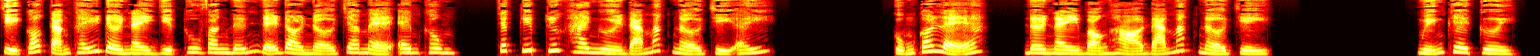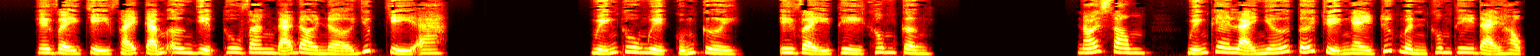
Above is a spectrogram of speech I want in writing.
chị có cảm thấy đời này Diệp Thu Văn đến để đòi nợ cha mẹ em không? Chắc kiếp trước hai người đã mắc nợ chị ấy. Cũng có lẽ, đời này bọn họ đã mắc nợ chị. Nguyễn Khê cười, Ê vậy chị phải cảm ơn Diệp Thu Văn đã đòi nợ giúp chị à. Nguyễn Thu Nguyệt cũng cười, y vậy thì không cần. Nói xong, Nguyễn Khê lại nhớ tới chuyện ngày trước mình không thi đại học,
